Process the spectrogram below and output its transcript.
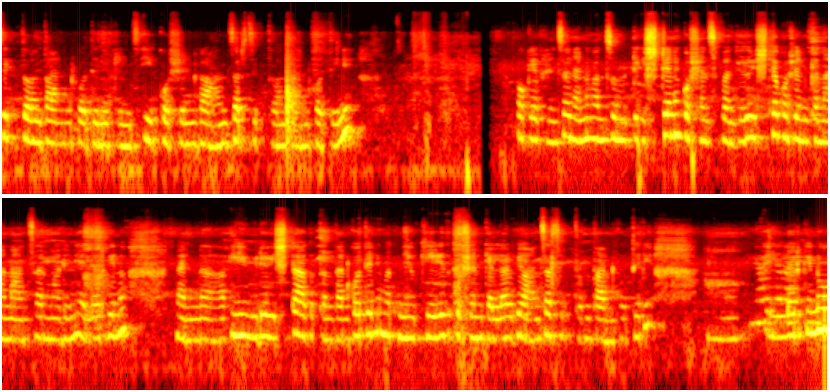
ಸಿಕ್ತು ಅಂತ ಅಂದ್ಕೋತೀನಿ ಫ್ರೆಂಡ್ಸ್. ಈ ಕ್ವಶನ್ಗೆ ಆನ್ಸರ್ ಸಿಕ್ತು ಅಂತ ಅಂದ್ಕೋತೀನಿ ಓಕೆ ಫ್ರೆಂಡ್ಸ್ ನನಗೆ ಒಂದು ಮಟ್ಟಿಗೆ ಇಷ್ಟೇ ಕ್ವಶನ್ಸ್ ಬಂದಿದ್ದು. ಇಷ್ಟೇ ಕ್ವಶನ್ಗೆ ನಾನು ಆನ್ಸರ್ ಮಾಡೀನಿ. ಎಲ್ಲರಿಗೂ ನನ್ನ ಈ ವಿಡಿಯೋ ಇಷ್ಟ ಆಗುತ್ತೆ ಅಂತ ಅನ್ಕೋತೀನಿ. ಮತ್ತು ನೀವು ಕೇಳಿದ ಕ್ವಶನ್ಗೆ ಎಲ್ಲರಿಗೂ ಆನ್ಸರ್ ಸಿಕ್ತು ಅಂತ ಅನ್ಕೋತೀನಿ. ಎಲ್ಲರಿಗೂ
